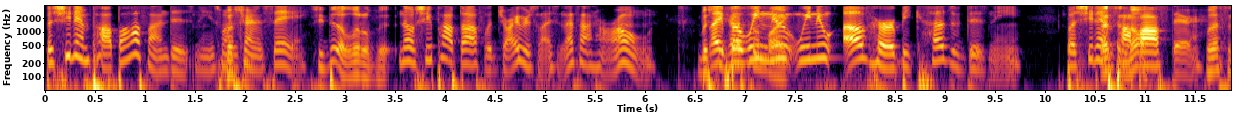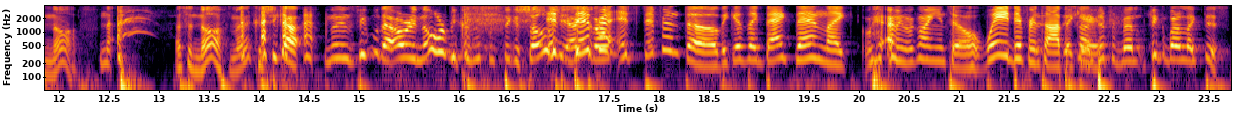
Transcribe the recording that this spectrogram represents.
but she didn't pop off on Disney. Is what But I'm she- trying to say. She did a little bit, No, she popped off with Driver's License. That's on her own. But like, but we some, knew like- we knew of her because of Disney, but she didn't pop enough. off there. Well, that's enough. No. That's enough, man. Because she got millions of people that already know her because of some sticker shows. it's different. It's different though because like back then, like I mean, we're going into a way different topic It's not here. different, man. Think about it like this:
